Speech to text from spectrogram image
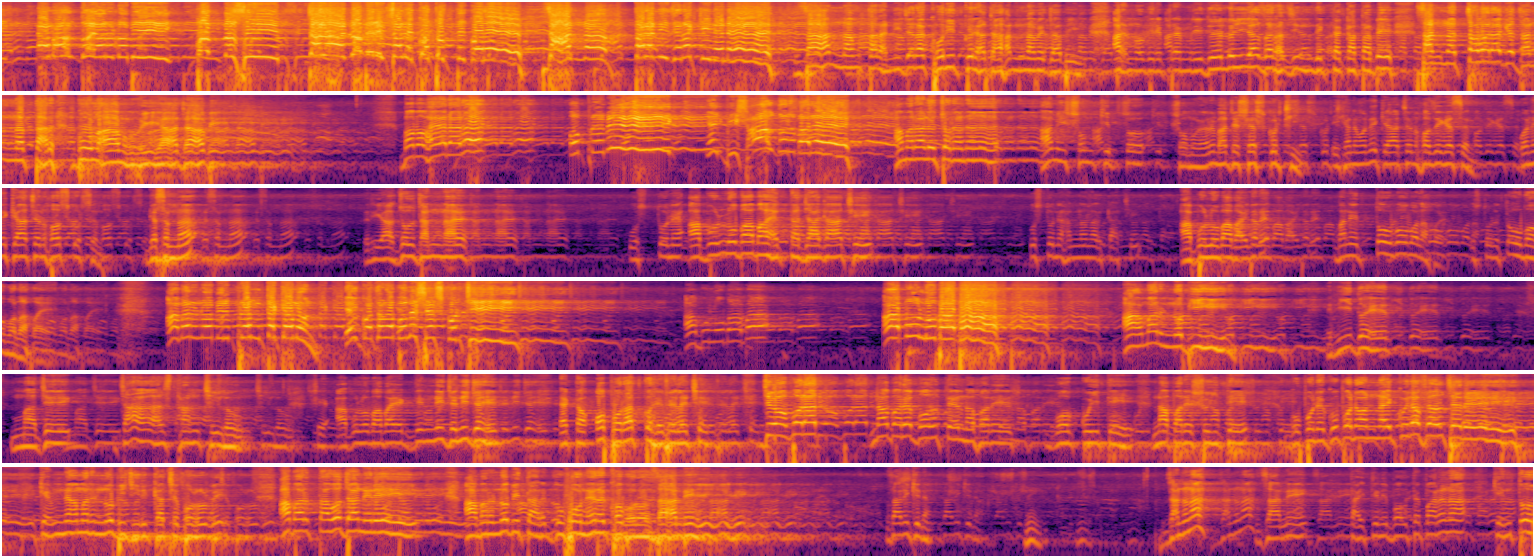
এমন দয়ার নবী, বদনসিব যারা নবীর সাথে কটুক্তি করে, জাহান্নাম তারা নিজেরা কিনে নেয়। জাহান্নাম তারা নিজেরা খরিদ করে জাহান্নামে যাবে। আর নবীর প্রেম হৃদয় লইয়া যারা জিন্দিকটা কাটাবে, জান্নাত চাওয়ার আগে জান্নাত তার গোলাম হইয়া যাবে। বাবা ভাইয়েরা রে, ও প্রেমিক, এই বিশাল দরবারে আমার আলোচনা না। আমি সংক্ষিপ্ত সময়ের মাঝে শেষ করছি। এখানে অনেকে আছেন, হজে গেছেন। অনেকে আছেন, হজ করছেন। গেছেন না? গেছেন না রিয়াজুল জান্নায়, উস্তনে আবুল বাবা একটা জায়গা আছে। উস্তনে হান্নানার কাছে। আবুল বাবা এটারে মানে তৌব বলা হয়। উস্তনে তৌব বলা হয়। আমার নবীর প্রেমটা কেমন? এই কথাটা বলে শেষ করছি। আবুল বাবা আবুল বাবা আমার নবীর হৃদয়ের মাঝে যার স্থান ছিল, সে আবুল বাবা একদিন নিজে নিজে একটা অপরাধ করে ফেলেছে। যে অপরাধ না পারে, বলতে না পারে ব- কইতে না পারে শুইতে। গোপনে গোপনে অন্যায় কইরা ফেলছে রে। কেমনে আমার নবীজির কাছে বলবে? আবার তাও জানে রে, আমার নবী তার গোপনের খবরও জানে। জানে কিনা? জানে জানো না জানো না? জানে তাই তিনি বলতে পারে না। কিন্তু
